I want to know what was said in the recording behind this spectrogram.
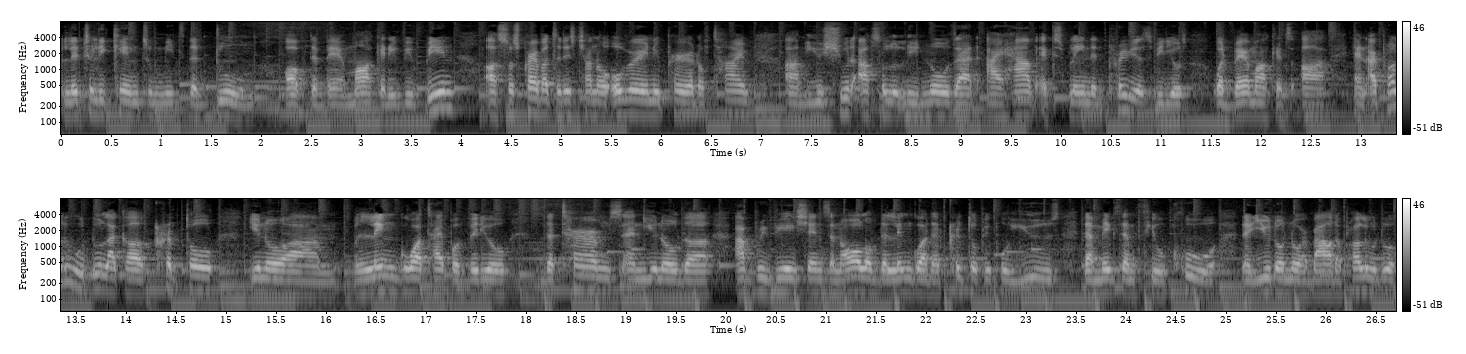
literally came to meet the doom of the bear market. If you've been a subscriber to this channel over any period of time, um, you should absolutely know that I have explained in previous videos ellos what bear markets are. And i probably will do like a crypto you know um, lingua type of video. The terms and you know the abbreviations and all of the lingua that crypto people use that makes them feel cool that you don't know about. I probably will do a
